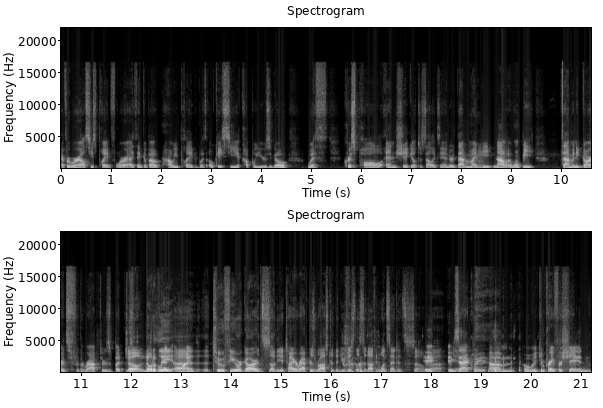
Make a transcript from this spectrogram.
everywhere else he's played for. I think about how he played with OKC a couple years ago with Chris Paul and Shai Gilgeous-Alexander. That might mm-hmm. be now it won't be that many guards for the Raptors, but no, notably uh, two fewer guards on the entire Raptors roster than you just listed off in one sentence. So uh, exactly. Yeah. um, well, we can pray for Shai in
